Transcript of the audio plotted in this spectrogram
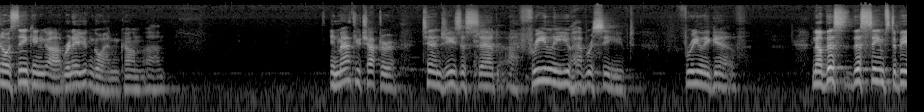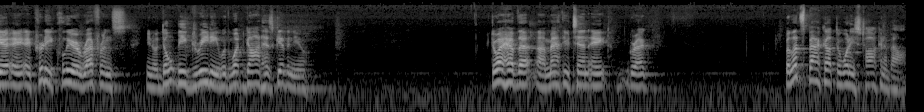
I was thinking, uh, Renee, you can go ahead and come. Um, in Matthew chapter 10, Jesus said, Freely you have received, freely give. Now, this, this seems to be a, a pretty clear reference. You know, don't be greedy with what God has given you. Do I have that uh, Matthew 10 8, Greg? But let's back up to what he's talking about.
